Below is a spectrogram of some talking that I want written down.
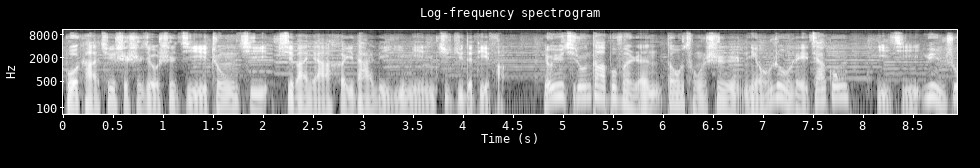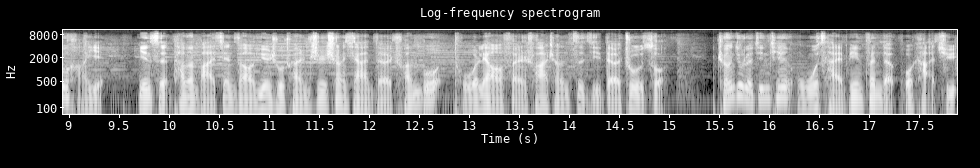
博卡区是19世纪中期西班牙和意大利移民聚居的地方，由于其中大部分人都从事牛肉类加工以及运输行业，因此他们把建造运输船只剩下的船舶涂料粉刷成自己的住所，成就了今天五彩缤纷的博卡区。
